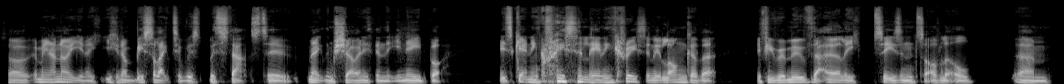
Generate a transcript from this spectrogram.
So I mean, I know you know you can be selective with with stats to make them show anything that you need, but it's getting increasingly and increasingly longer that if you remove that early season sort of little um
